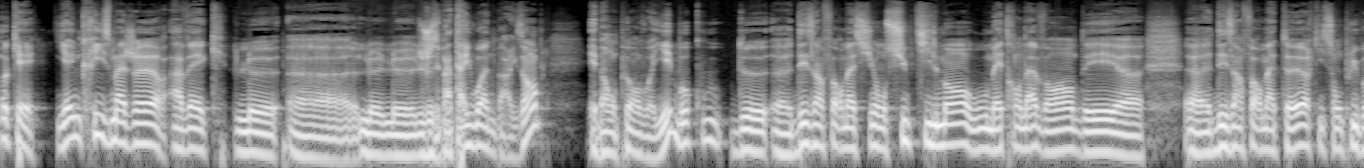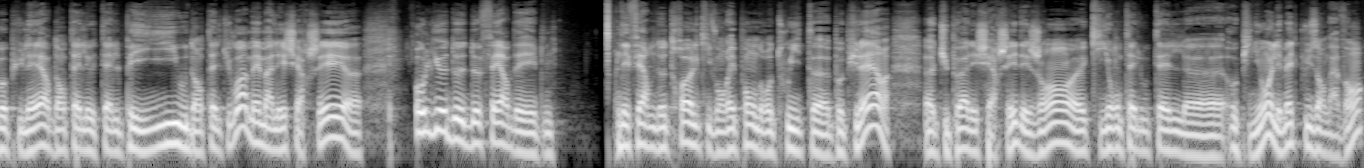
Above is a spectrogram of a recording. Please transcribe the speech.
ok il y a une crise majeure avec le, euh, le, le je sais pas Taïwan par exemple eh ben on peut envoyer beaucoup de euh, désinformations subtilement ou mettre en avant des euh, euh, informateurs qui sont plus populaires dans tel ou tel pays ou dans tel tu vois même aller chercher euh, au lieu de faire des des fermes de trolls qui vont répondre aux tweets euh, populaires, euh, tu peux aller chercher des gens euh, qui ont telle ou telle opinion et les mettre plus en avant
